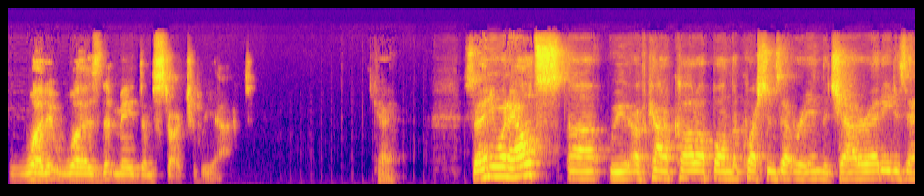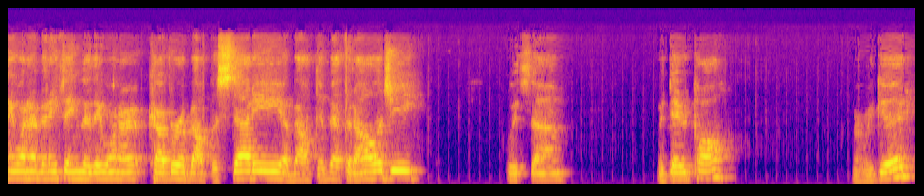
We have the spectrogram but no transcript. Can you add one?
what it was that made them start to react. Okay. So anyone else? Uh, we I've kind of caught up on the questions that were in the chat already. Does anyone have anything that they want to cover about the study, about the methodology with um, with David Paull? Are we good?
